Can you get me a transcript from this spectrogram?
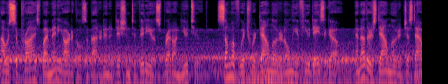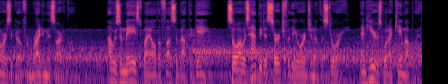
I was surprised by many articles about it in addition to videos spread on YouTube, some of which were downloaded only a few days ago, and others downloaded just hours ago from writing this article. I was amazed by all the fuss about the game, so I was happy to search for the origin of the story, and here's what I came up with.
